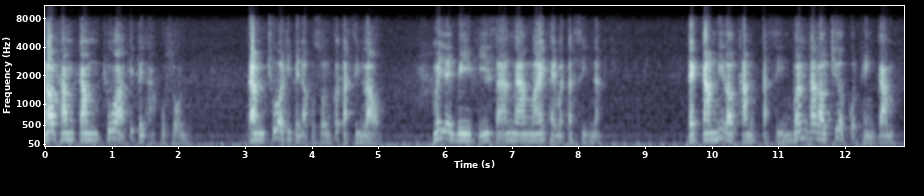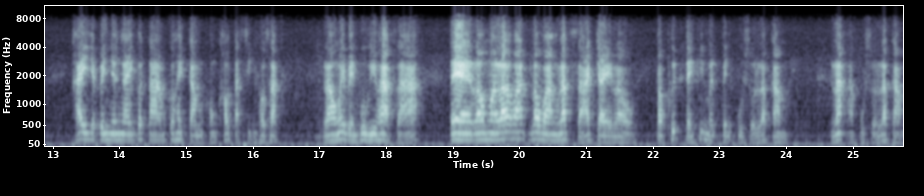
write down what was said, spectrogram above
เราทำกรรมชั่วที่เป็นอกุศล กรรมชั่วที่เป็นอกุศลก็ตัดสินเรา ไม่ใช่มีผีสางนางไม้ใครมาตัดสินนะแต่กรรมที่เราทำตัดสิน เพราะฉะนั้นถ้าเราเชื่อกฎแห่งกรรม ใครจะเป็นยังไงก็ตามก็ให้กรรมของเขาตัดสินเขาซะเราไม่เป็นผู้พิพากษา แต่เรามาละวัดระวังรักษาใจเราประพฤติแต่ที่มันเป็นกุศลกรรมละอกุศลกรรม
